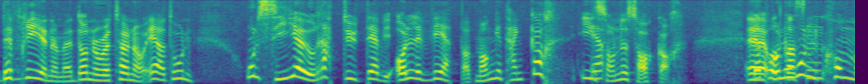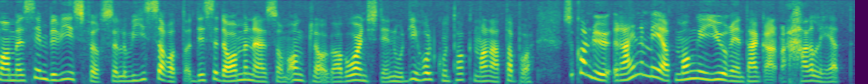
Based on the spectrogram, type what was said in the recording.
befriende med Donna Returno, er at hun, hun sier jo rett ut det vi alle vet at mange tenker i ja. sånne saker. Eh, og når hun kommer med sin bevisførsel og viser at disse damene som anklager Weinstein nå, de holdt kontakt med han etterpå, så kan du regne med at mange i juryen tenker men herlighet,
